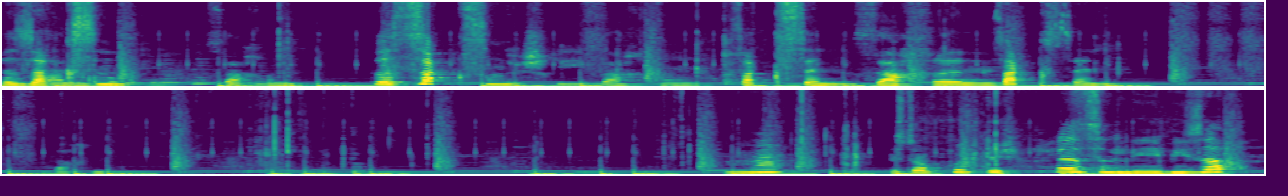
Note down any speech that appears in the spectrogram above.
Sachsen. angucke. Sachen. Du hast Sachsen geschrieben. Sachen. Sachsen. Sachen. Sachsen. Sachen. Mhm. Ist doch richtig. Ja, das sind Levi-Sachen.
